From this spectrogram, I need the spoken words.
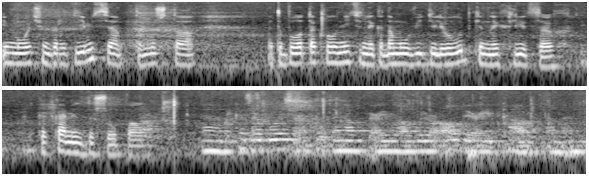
им очень гордимся, потому что Это было так волнительно, когда мы увидели улыбки на их лицах, как камень с души упал. Uh, because our boys are holding up very well, we were all very proud of them, and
